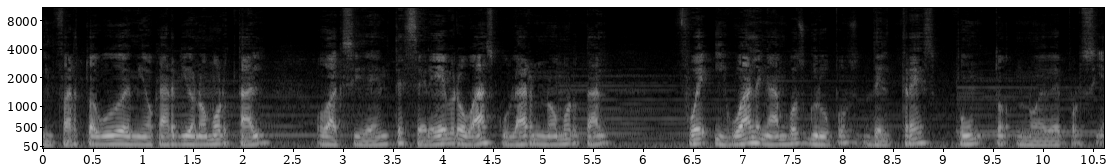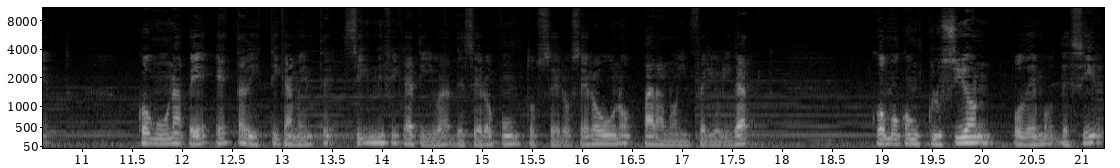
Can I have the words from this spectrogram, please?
infarto agudo de miocardio no mortal, o accidente cerebrovascular no mortal fue igual en ambos grupos del 3.9%. con una P estadísticamente significativa de 0.001 para no inferioridad. Como conclusión, podemos decir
